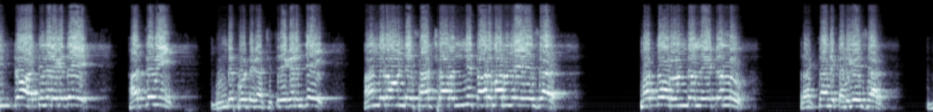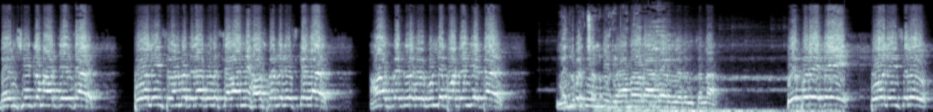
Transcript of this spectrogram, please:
ఇంట్లో హత్య జరిగితే హత్యని గుండెపోటుగా చిత్రీకరించి అందులో ఉండే సాక్ష్యాలన్నీ తారుమారు చేశారు. మొత్తం రెండు లీటర్లు రక్తాన్ని కడిగేశారు. బెడ్షీట్లు మార్చేశారు. పోలీసులు అనుమతి లేకుండా శవాన్ని హాస్పిటల్ తీసుకెళ్ళారు. హాస్పిటల్లో కూడా గుండెపోటు అని చెప్పారు. ఎందుకు ఇన్ని డ్రామాల ఆధారం జరుగుతున్నా ఎప్పుడైతే పోలీసులు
